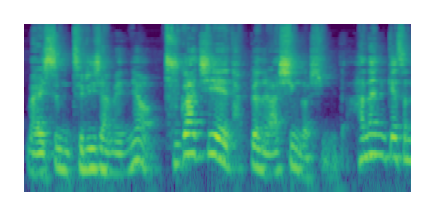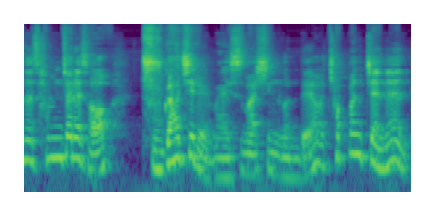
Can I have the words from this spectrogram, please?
말씀드리자면요. 두 가지의 답변을 하신 것입니다. 하나님께서는 3절에서 두 가지를 말씀하신 건데요. 첫 번째는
